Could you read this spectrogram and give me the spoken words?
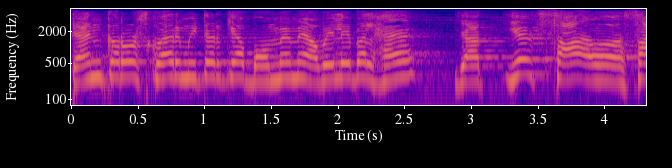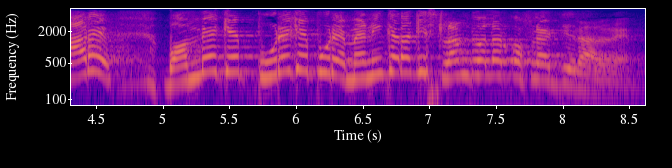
ten crore square metre क्या बॉम्बे में अवेलेबल है? या सा, सारे बॉम्बे के पूरे के पूरे मैं नहीं कह रहा कि स्लम डेवलर को फ्लैट दिला रहे हैं।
